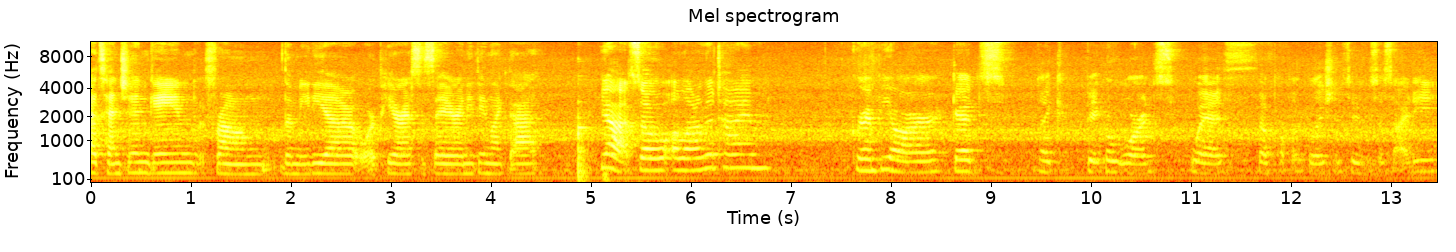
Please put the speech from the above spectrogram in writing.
attention gained from the media or PRSSA or anything like that? Yeah, so a lot of the time, Grand PR gets like big awards with the Public Relations Student Society.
